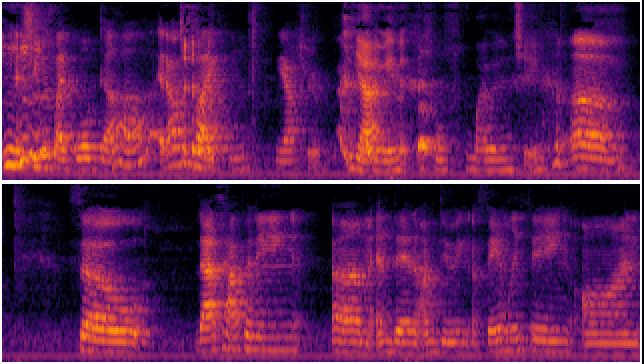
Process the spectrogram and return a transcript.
and she was like, well, duh. And I was like, mm, yeah, true. yeah, I mean, why wouldn't she? um, so that's happening. Um, and then I'm doing a family thing on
